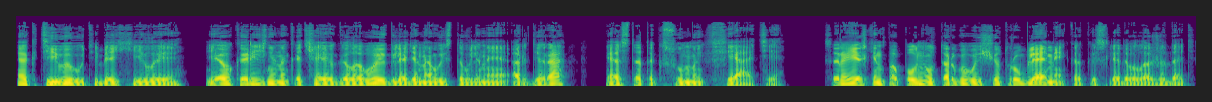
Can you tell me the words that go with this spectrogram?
Активы у тебя хилые. Я укоризненно качаю головой, глядя на выставленные ордера и остаток суммы в фиате. Сыроежкин пополнил торговый счет рублями, как и следовало ожидать.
